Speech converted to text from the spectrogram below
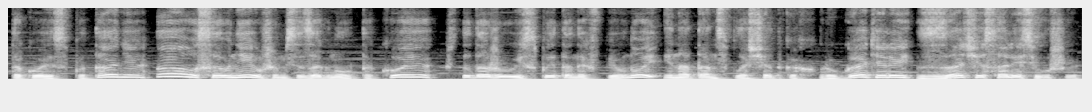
такое испытание, а усомнившимся загнул такое, что даже у испытанных в пивной и на танцплощадках ругателей зачесались уши.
